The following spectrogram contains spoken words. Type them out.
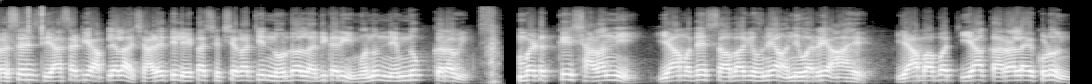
तसेच यासाठी आपल्याला शाळेतील एका शिक्षकाची नोडल अधिकारी म्हणून नेमणूक करावी. शंभर टक्के शाळांनी यामध्ये सहभागी होणे अनिवार्य आहे. याबाबत या कार्यालयाकडून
